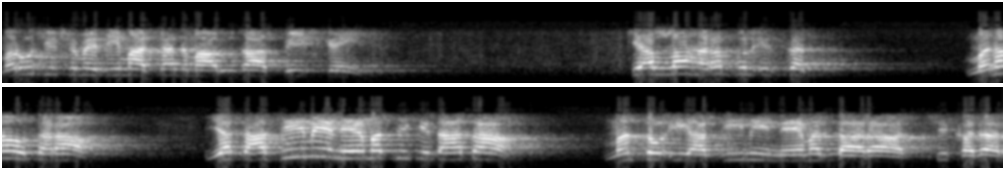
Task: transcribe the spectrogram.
مروچی شمع دیما چند معروضات پیش گئیں کہ اللہ رب العزت مناو ترا یا تعظیمی نعمتی کی داتا، من تو ای عظیمی نعمت دارا، چی قدر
